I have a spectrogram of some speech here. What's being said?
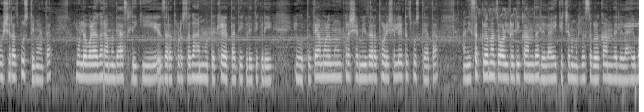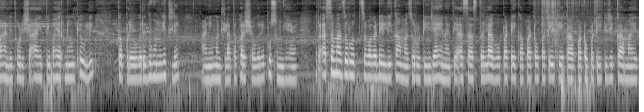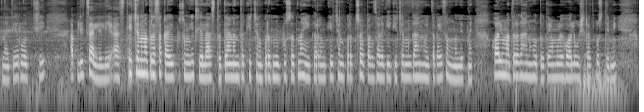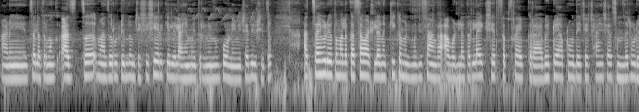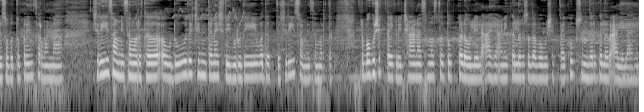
उशिराच पुसते मी आता. मुलं बाळा घरामध्ये असली की जरा थोडंसं घाण होतं खेळतात इकडे तिकडे हे होतं. त्यामुळे मग फरशा मी जरा थोड्याशा लेटच पुसते आता. आणि सगळं माझं ऑलरेडी काम झालेलं आहे. किचनमधलं सगळं काम झालेलं आहे. भांडी थोडीशी आहेत ती बाहेर नेऊन ठेवली. कपडे वगैरे धुवून घेतले. आणि म्हटलं आता फरशा वगैरे पुसून घ्यावे. तर असं माझं रोजचं बघा डेली कामाचं रुटीन जे आहे ना ते असं असतं. लागोपाठ एका पाठोपाठ एक एका पाठोपाठ एक जी कामं आहेत ना ते रोजची आपली चाललेली असते किचन मात्र सकाळी पुसून घेतलेलं असतं. त्यानंतर किचन परत मी पुसत नाही कारण किचन परत स्वयंपाक झाला की किचन घाण व्हायचा काही संबंध येत नाही. हॉल मात्र घाण होतो त्यामुळे हॉल उशिराच पुसते मी. आणि चला तर मग आजचं माझं रुटीन तुमच्याशी शेअर केलेलं आहे मैत्रिणींनो पौर्णिमेच्या दिवशीचं. आजचा व्हिडिओ तुम्हाला कसा वाटला नक्की कमेंटमध्ये सांगा. आवडला तर लाईक शेअर सबस्क्राईब करा. भेटूया आपण उद्याच्या छानशा सुंदर व्हिडिओसोबत. तोपर्यंत सर्वांना श्री स्वामी समर्थ अवधूत चिंतन श्री गुरुदेव दत्त श्री स्वामी समर्थ. तर बघू शकता इकडे छान असं मस्त तूप कडवलेलं आहे आणि कलरसुद्धा बघू शकता खूप सुंदर कलर आलेला आहे.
